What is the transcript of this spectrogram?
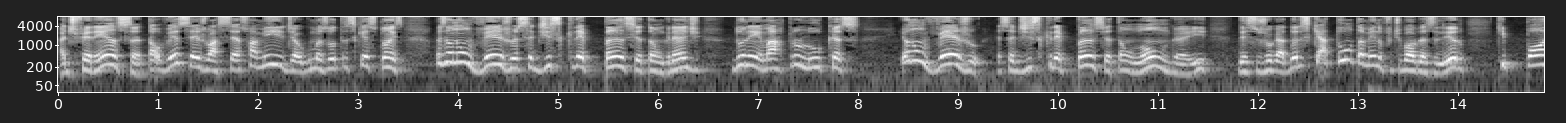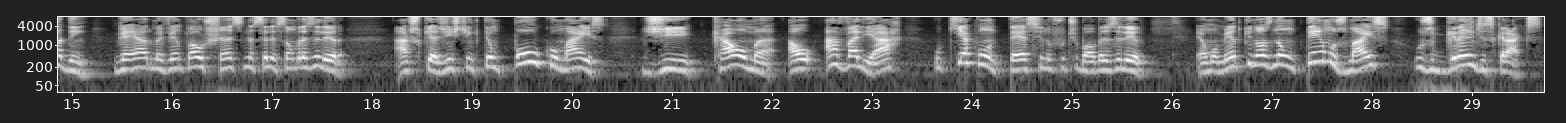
A diferença talvez seja o acesso à mídia, algumas outras questões, mas eu não vejo essa discrepância tão grande do Neymar para o Lucas. Eu não vejo essa discrepância tão longa aí desses jogadores que atuam também no futebol brasileiro, que podem ganhar uma eventual chance na seleção brasileira. Acho que a gente tem que ter um pouco mais de calma ao avaliar o que acontece no futebol brasileiro. É um momento que nós não temos mais os grandes craques.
